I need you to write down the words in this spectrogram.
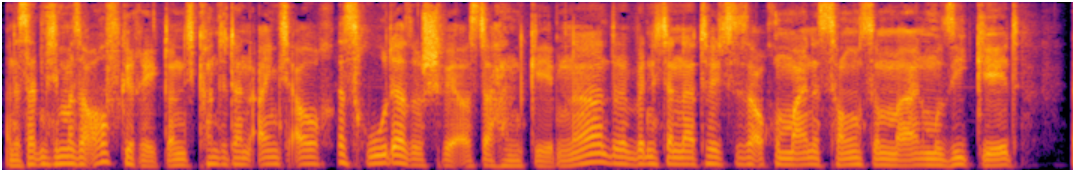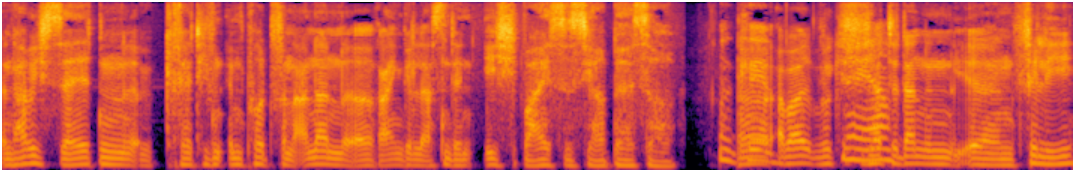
Und das hat mich immer so aufgeregt und ich konnte dann eigentlich auch das Ruder so schwer aus der Hand geben. Ne? Wenn ich dann natürlich, es auch um meine Songs, um meine Musik geht, dann habe ich selten äh, kreativen Input von anderen äh, reingelassen, denn ich weiß es ja besser. Okay. Äh, aber wirklich, ja, ich hatte dann in, äh, in Philly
